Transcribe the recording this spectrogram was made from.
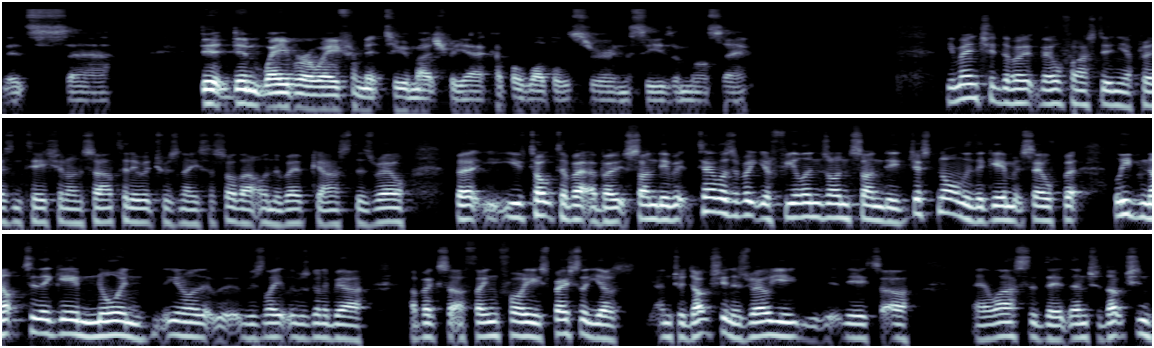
it's uh, did, didn't waver away from it too much, but yeah, a couple wobbles during the season, we'll say. You mentioned about Belfast doing your presentation on Saturday, which was nice. I saw that on the webcast as well. But you've talked a bit about Sunday. But tell us about your feelings on Sunday, just not only the game itself, but leading up to the game, knowing you know that it was likely was going to be a, a big sort of thing for you, especially your introduction as well. You they sort of uh, lasted the, the, introduction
